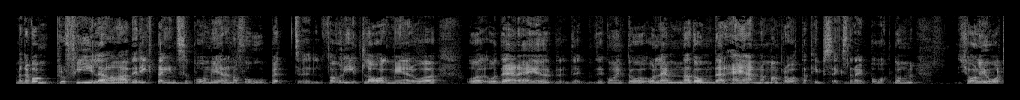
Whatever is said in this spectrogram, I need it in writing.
men det var profiler han hade riktat in sig på mer än att få ihop ett eh, favoritlag mer. Och, och, och där är ju, det, det går inte att, att lämna dem där här när man pratar tips extra epok. De, Charlie George,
